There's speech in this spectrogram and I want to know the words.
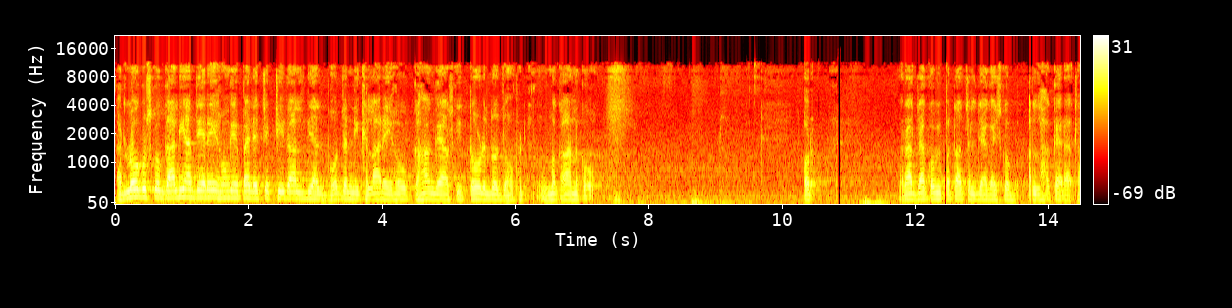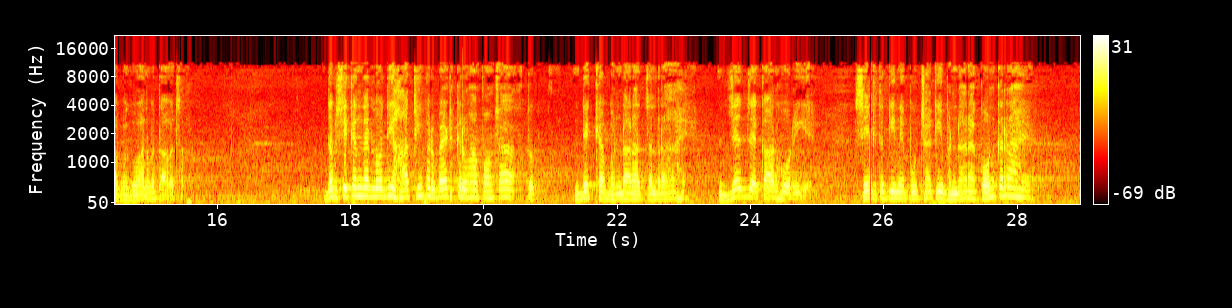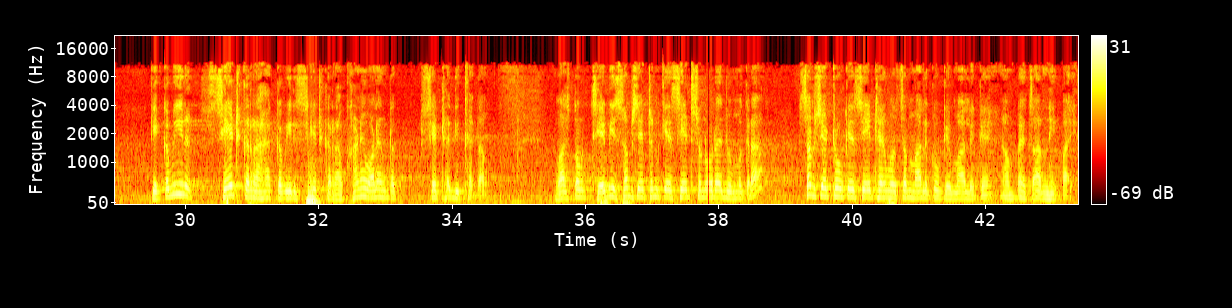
और लोग उसको गालियाँ दे रहे होंगे, पहले चिट्ठी डाल दिया भोजन नहीं खिला रहे हो, कहाँ गया उसकी, तोड़ दो झोंपड़ी, मकान को। और राजा को भी पता चल जाएगा, इसको अल्लाह कह रहा था, भगवान बतावा था। जब सिकंदर लोधी हाथी पर बैठकर वहाँ पहुँचा तो देखा भंडारा चल रहा है, जय जयकार हो रही है। शेख तकी ने पूछा कि भंडारा कौन कर रहा है? कि कबीर सेठ कर रहा है, कबीर सेठ कर रहा है, खाने वाले ने तक सेठ है, दिखा था वास्तव थे भी सब सेठन के सेठ सुनो रहे जो मकरा सब सेठों के सेठ हैं, वो सब मालिकों के मालिक हैं। हम पहचान नहीं पाए।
